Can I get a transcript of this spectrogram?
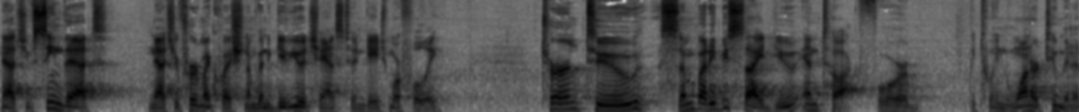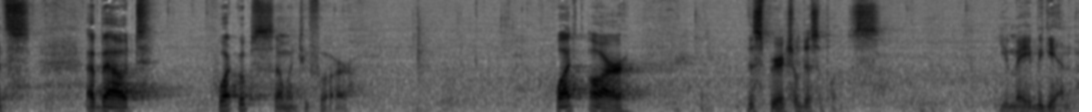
now that you've seen that, now that you've heard my question, I'm going to give you a chance to engage more fully turn to somebody beside you and talk for between one or two minutes about what, oops, I went too far. What are the spiritual disciplines? You may begin.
